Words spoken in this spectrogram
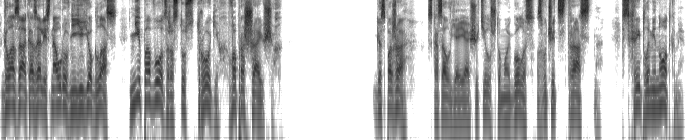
Глаза оказались на уровне ее глаз, не по возрасту строгих, вопрошающих. «Госпожа», — сказал я и ощутил, что мой голос звучит страстно, с хриплыми нотками,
